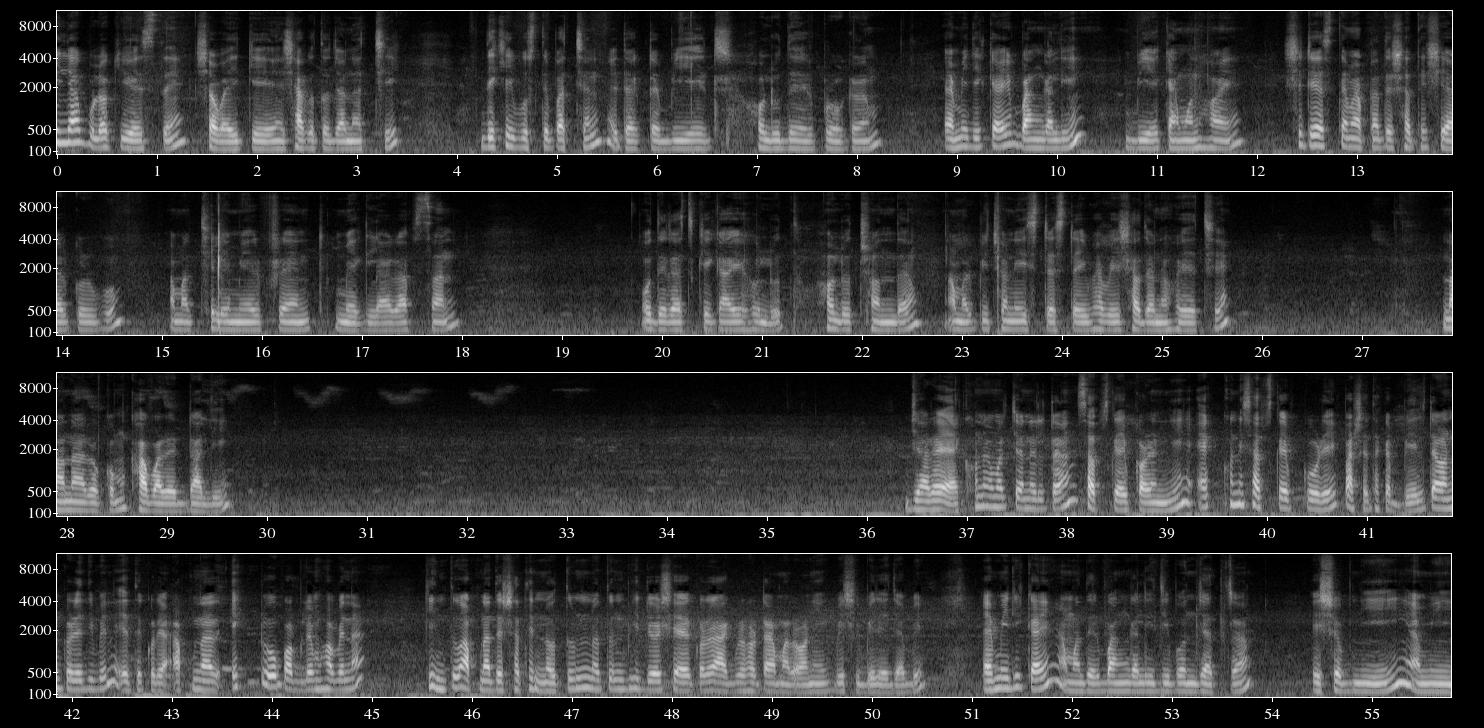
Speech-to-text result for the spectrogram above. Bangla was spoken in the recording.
ইলা ব্লক ইউএসতে সবাইকে স্বাগত জানাচ্ছি। দেখেই বুঝতে পাচ্ছেন, এটা একটা বিয়ের হলুদের প্রোগ্রাম আমেরিকায় বাঙালি বিয়ে কেমন হয় সেটি আজকে আমি আপনাদের সাথে শেয়ার করব। আমার ছেলে মেয়ের ফ্রেন্ড মেঘলা রাফসান। ওদের আজকে গায়ে হলুদ হলুদ সন্ধ্যা। আমার পিছনে স্টেজটা এইভাবে সাজানো হয়েছে। নানা রকম খাবারের ডালি। যারা এখন আমার চ্যানেলটা সাবস্ক্রাইব করেননি, এক্ষুনি সাবস্ক্রাইব করে পাশে থাকা বেলটা অন করে দিবেন, এতে করে আপনার একটুও প্রবলেম হবে না। কিন্তু আপনাদের সাথে নতুন নতুন ভিডিও শেয়ার করার আগ্রহটা আমার অনেক বেশি বেড়ে যাবে। আমেরিকায় আমাদের বাঙালি জীবনযাত্রা, এসব নিয়েই আমি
